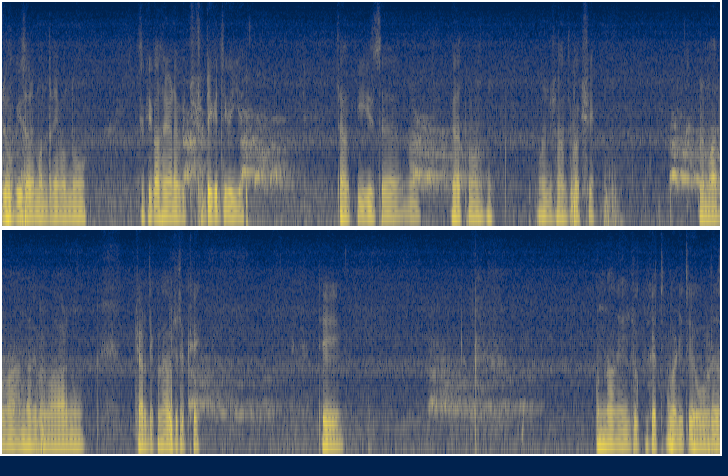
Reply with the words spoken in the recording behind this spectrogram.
ਜੋ ਕਿ ਸਾਰੇ ਮੰਤਰੀਆਂ ਵੱਲੋਂ ਸਿੱਖੀ ਕਾ ਹਰਿਆਣਾ ਵਿੱਚ ਛੁੱਟੀ ਕੀਤੀ ਗਈ ਹੈ। ਤਾਂ ਕਿ ਇਸ ਆਤਮਾ ਨੂੰ ਤੁਹਾਨੂੰ ਸ਼ਾਂਤੀ ਬਖਸ਼ੇ। ਪਰਮਾਤਮਾ ਉਹਨਾਂ ਦੇ ਪਰਿਵਾਰ ਨੂੰ ਚੜ੍ਹਦੀ ਕਲਾ ਵਿੱਚ ਰੱਖੇ। ਤੇ ਉਹਨਾਂ ਨੇ ਜੋ ਕਿ ਖੇਤੀਬਾੜੀ ਅਤੇ ਹੋਰ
